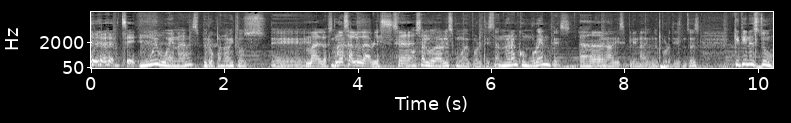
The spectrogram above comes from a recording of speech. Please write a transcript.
sí. muy buenas, pero con hábitos eh, Malos, no saludables. Sí, no saludables como deportista. No eran congruentes Ajá. con la disciplina de un deportista. Entonces, ¿qué tienes tú?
